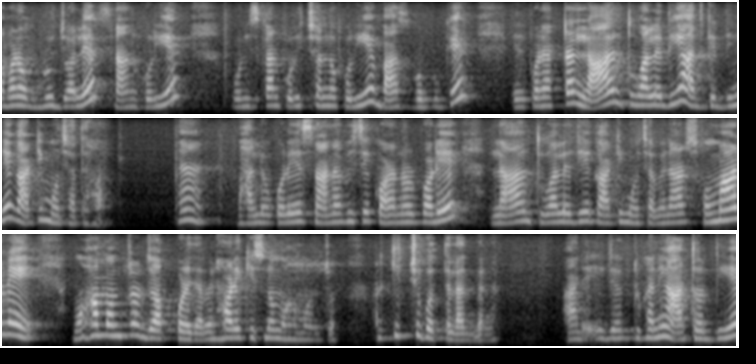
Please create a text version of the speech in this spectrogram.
আবার অগ্রুর জলে স্নান করিয়ে, পরিষ্কার পরিচ্ছন্ন করিয়ে বাস গপুকে, এরপরে একটা লাল তোয়ালে দিয়ে আজকের দিনে গাটি মোছাতে হয়। হ্যাঁ? ভালো করে স্নানাভিষেক করানোর পরে লাল তোয়ালে দিয়ে গাটি মোছাবেন আর সমানে মহামন্ত্র জপ করে যাবেন। হরে কৃষ্ণ মহামন্ত্র। আর কিচ্ছু করতে লাগবে না। আর এই যে একটুখানি আতর দিয়ে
